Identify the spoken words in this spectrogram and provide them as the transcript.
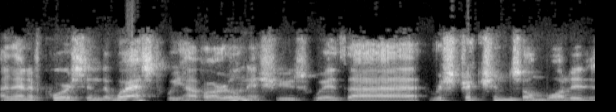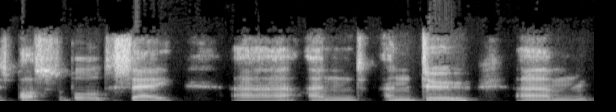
and then of course in the West we have our own issues with uh, restrictions on what it is possible to say uh, and and do, um,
